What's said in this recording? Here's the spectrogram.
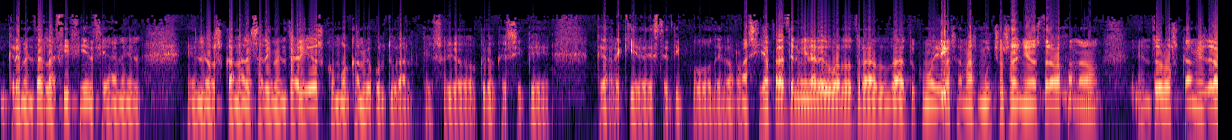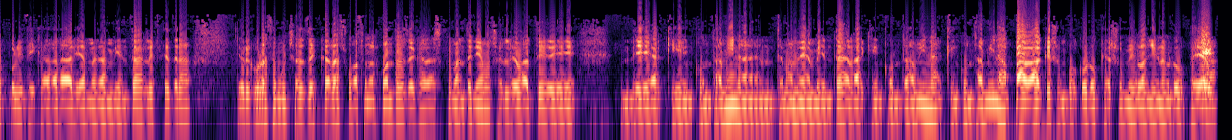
incrementar la eficiencia en, el, en los canales alimentarios como el cambio cultural, que eso yo creo que sí que, que requiere de este tipo de normas. Y ya para terminar, Eduardo, otra duda, tú como llevas además muchos años trabajando en todos los cambios de la política agraria, medioambiental, etcétera, yo recuerdo hace muchas décadas, o hace unas cuantas décadas, que manteníamos el debate de, de a quien contamina en tema medioambiental, a quien contamina, quien contamina paga, que es un poco lo que asumió la Unión Europea,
